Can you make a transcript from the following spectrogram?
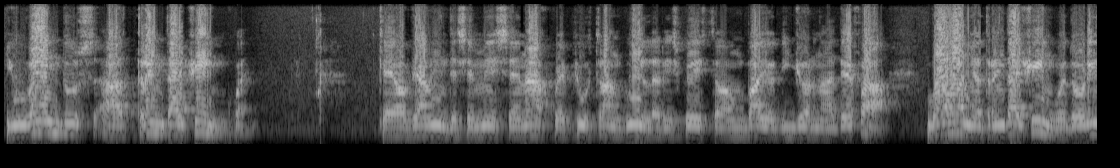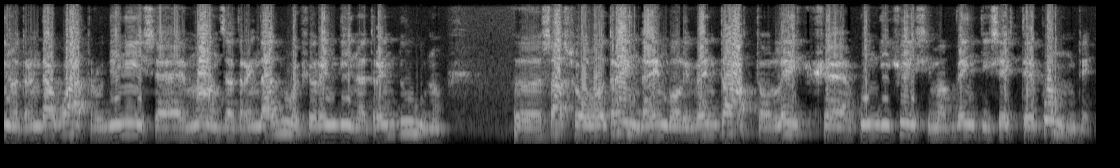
Juventus a 35 che ovviamente si è messa in acque più tranquille rispetto a un paio di giornate fa Bologna 35, Torino 34, Udinese e Monza 32, Fiorentina 31, eh, Sassuolo 30, Emboli 28, Lecce quindicesima 27 punti,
